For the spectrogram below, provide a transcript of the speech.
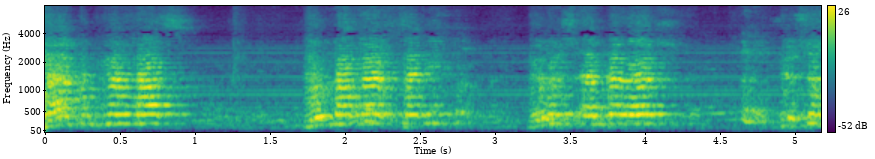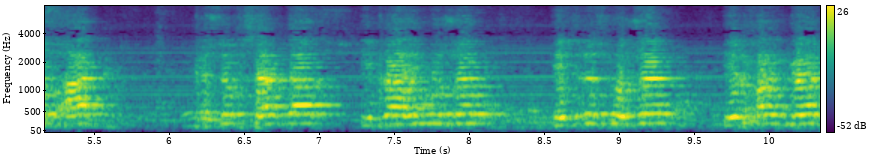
Yakup Yılmaz, Yılmaz Özselik, Yunus Emre Öz, Yusuf Ak, Yusuf Serdar, İbrahim Uzun, İdris Uzun, İrfan Gör,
